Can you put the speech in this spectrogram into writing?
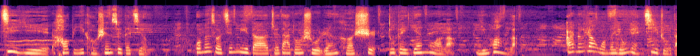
记忆好比一口深邃的井，我们所经历的绝大多数人和事都被淹没了，遗忘了。而能让我们永远记住的，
